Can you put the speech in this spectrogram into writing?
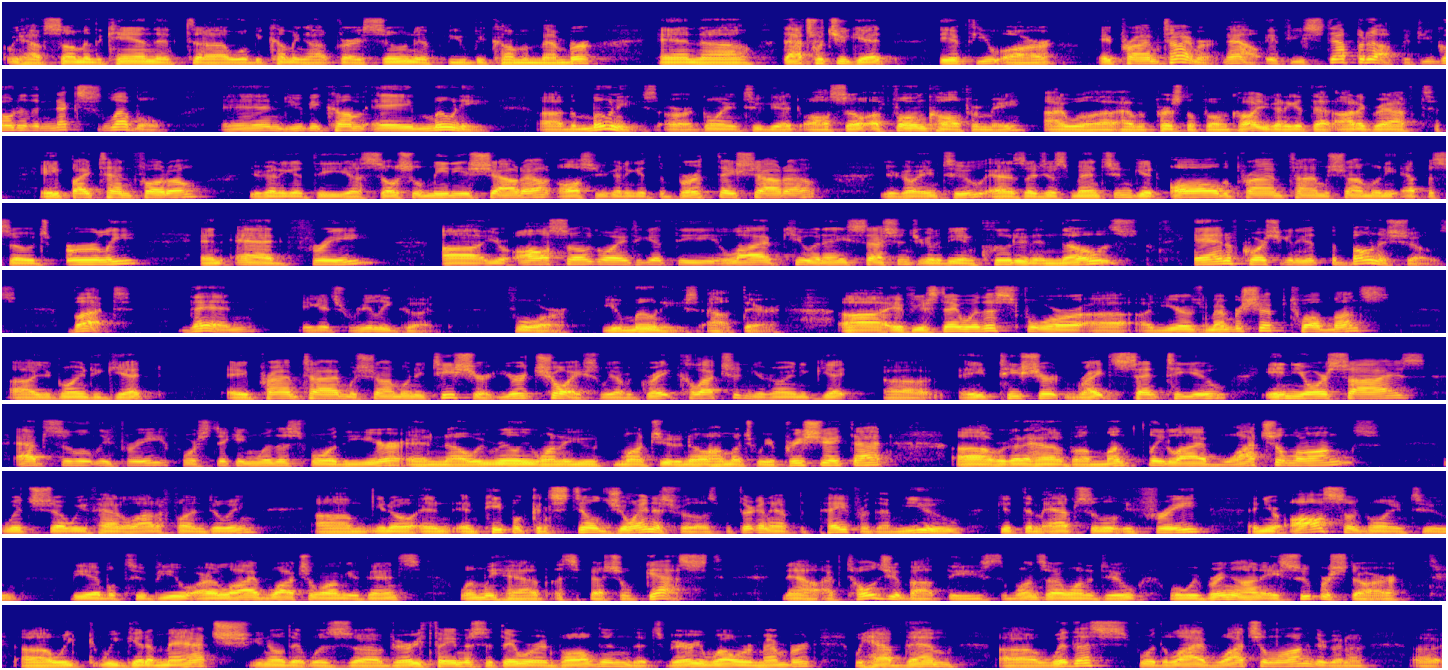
We have some in the can that uh, will be coming out very soon if you become a member. And uh, that's what you get if you are a prime timer. Now, if you step it up, if you go to the next level and you become a Mooney, uh, the Moonies are going to get also a phone call from me. I will uh, have a personal phone call. You're going to get that autographed 8 by 10 photo. You're going to get the uh, social media shout out. Also, you're going to get the birthday shout out. You're going to, as I just mentioned, get all the Primetime with Sean Mooney episodes early and ad free. Uh, you're also going to get the live Q&A sessions. You're going to be included in those. And, of course, you're going to get the bonus shows. But then it gets really good for you Moonies out there. Uh, if you stay with us for uh, a year's membership, 12 months, uh, you're going to get a Primetime with Sean Mooney t shirt. Your choice. We have a great collection. You're going to get uh, a t shirt right sent to you in your size, absolutely free for sticking with us for the year. And uh, we really want, to, want you to know how much we appreciate that. Uh, we're going to have monthly live watch alongs, which we've had a lot of fun doing. Um, you know, and, and people can still join us for those, but they're going to have to pay for them. You get them absolutely free, and you're also going to be able to view our live watch along events when we have a special guest. Now, I've told you about these, the ones I want to do, where we bring on a superstar. Uh, we, we get a match, you know, that was uh, very famous that they were involved in, that's very well remembered. We have them uh, with us for the live watch along. They're going to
